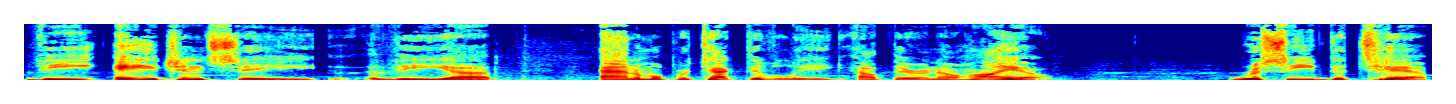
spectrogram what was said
The agency, the uh, Animal Protective League out there in Ohio, received a tip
